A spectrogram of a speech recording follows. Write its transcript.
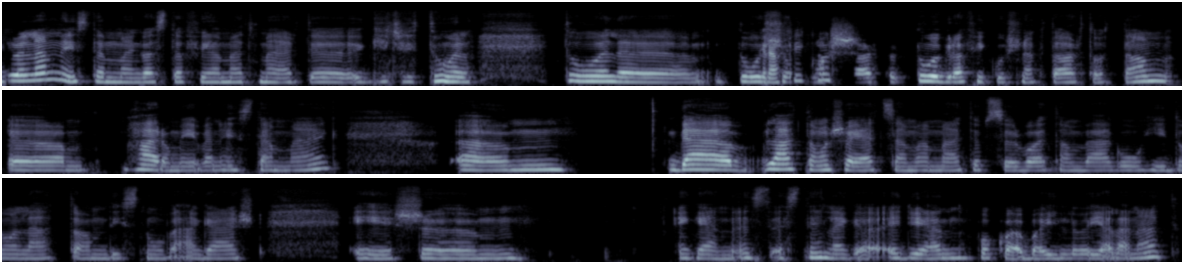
Úgyhogy nem néztem meg azt a filmet, mert uh, kicsit túl, túl, uh, túl, Grafikus? Tartott, túl grafikusnak tartottam. Uh, három éve néztem meg. Um, de láttam a saját szememmel, többször voltam vágóhídon, láttam disznóvágást, és um, igen, ez, ez tényleg egy ilyen pokolba illő jelenet.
